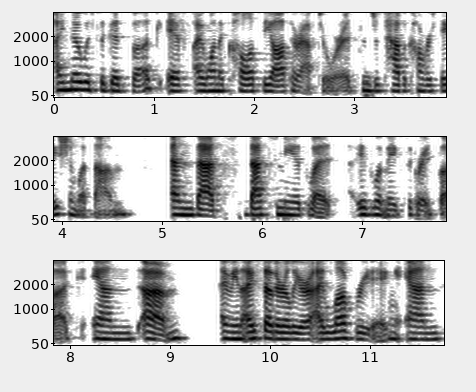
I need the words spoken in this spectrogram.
I know it's a good book if I wanna call up the author afterwards and just have a conversation with them, and that's that to me is what is what makes a great book, and, um, I mean, I said earlier, I love reading, and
